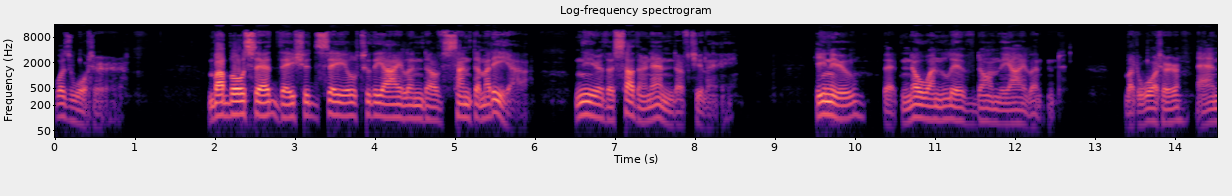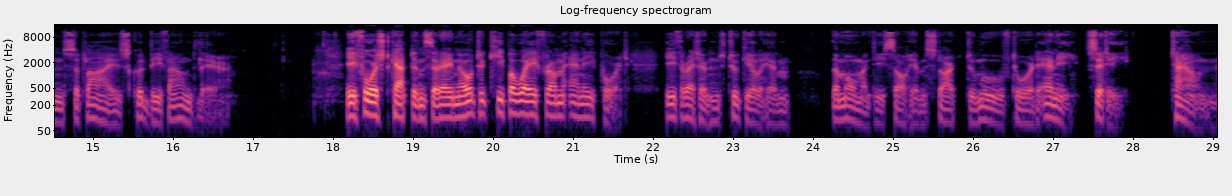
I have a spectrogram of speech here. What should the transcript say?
was water. Babo said they should sail to the island of Santa Maria, near the southern end of Chile. He knew that no one lived on the island, but water and supplies could be found there. He forced Captain Cereno to keep away from any port. He threatened to kill him the moment he saw him start to move toward any city, town,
